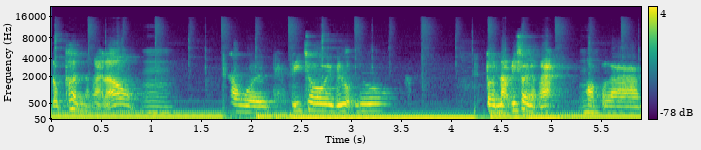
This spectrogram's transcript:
độc thân chẳng hạn không ừ. xong rồi đi chơi ví dụ như tuần nào đi chơi chẳng hạn ừ. hoặc là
